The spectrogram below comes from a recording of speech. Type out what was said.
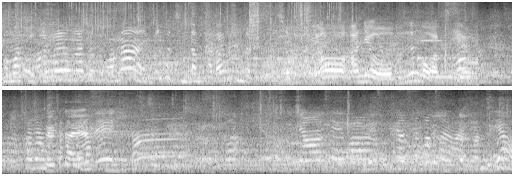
점화 기기 사용하셨거나 피부 진단 받아보신 적 있으실까요? 어 아니요 없는 것 같아요. 촬영 시작됩니다. 정면 세번 수면 세번 사용할 건데요.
